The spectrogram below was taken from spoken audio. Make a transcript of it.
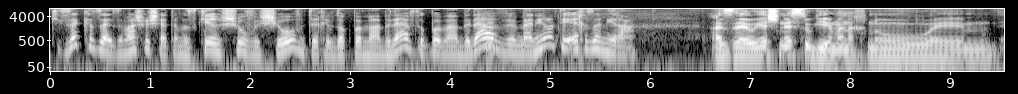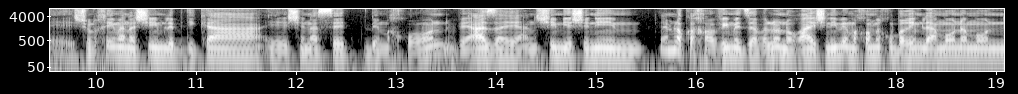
כי זה כזה, זה משהו שאתה מזכיר שוב ושוב, צריך לבדוק במעבדה, לבדוק במעבדה, כן. ומעניין אותי איך זה נראה. אז זהו, יש שני סוגים. אנחנו אה, אה, שולחים אנשים לבדיקה אה, שנעשית במכון, ואז אנשים ישנים, הם לא כל כך אוהבים את זה, אבל לא נורא, ישנים במכון מחוברים להמון המון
